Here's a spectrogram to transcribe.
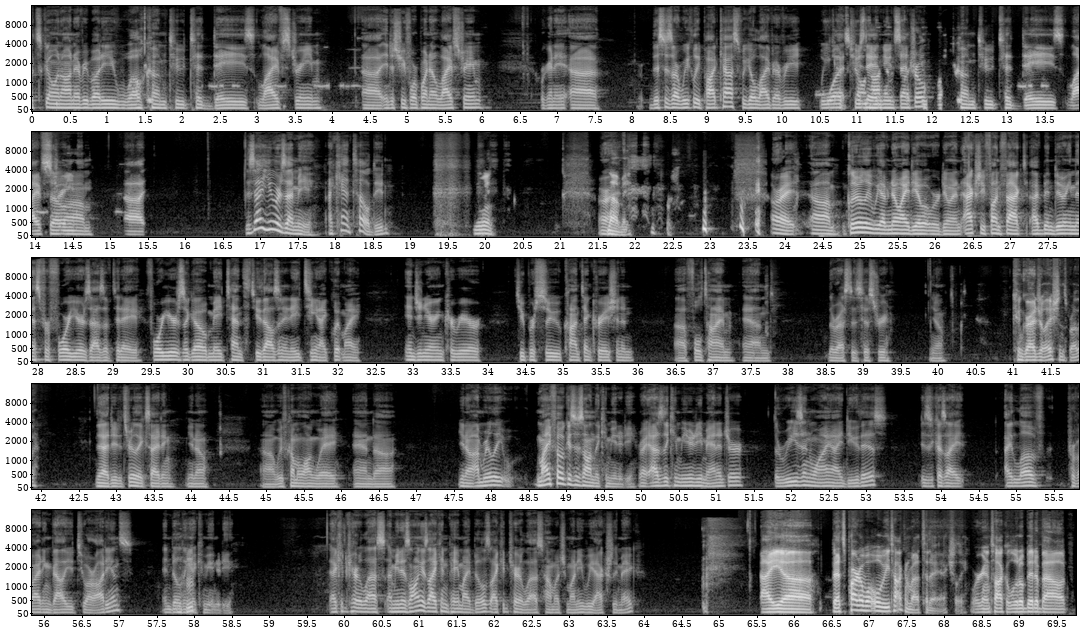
What's going on, everybody? Welcome to today's live stream, uh, Industry 4.0 live stream. We're gonna. Uh, this is our weekly podcast. We go live every week What's at Tuesday at noon? Central. Welcome to today's live So, stream. um, uh, is that you or is that me? I can't tell, dude. You mean All right. not me? All right. Um, clearly, we have no idea what we're doing. Actually, fun fact I've been doing this for four years as of today. Four years ago, May 10th, 2018, I quit my engineering career to pursue content creation and uh, full time, and the rest is history. You know, Congratulations, brother. yeah, dude, it's really exciting. You know, uh, we've come a long way, and uh, you know, I'm really my focus is on the community, right? As the community manager, the reason why I do this is because I I love providing value to our audience and building Mhm. a community. I could care less. I mean, as long as I can pay my bills, I could care less how much money we actually make. I uh that's part of what we'll be talking about today actually. We're going to talk a little bit about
